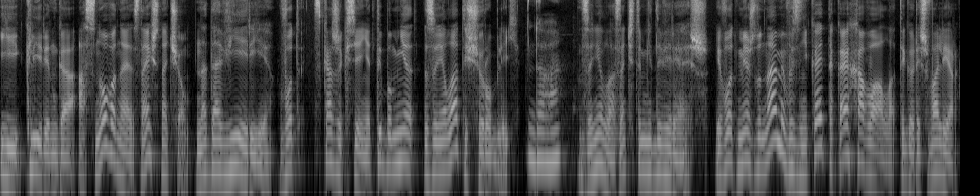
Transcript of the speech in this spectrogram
и клиринга, основанная, знаешь, на чем? На доверии. Вот скажи, Ксения, ты бы мне заняла тысячу рублей? Да. Заняла, значит, ты мне доверяешь. И вот между нами возникает такая хавала. Ты говоришь, Валер,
